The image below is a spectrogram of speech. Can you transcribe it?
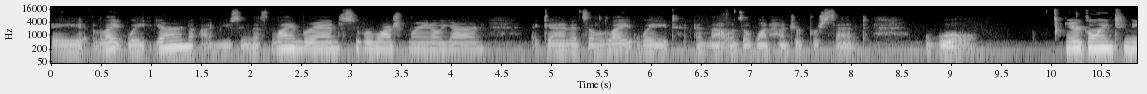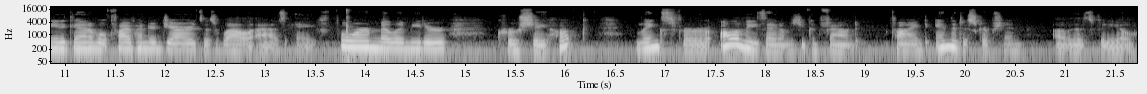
a lightweight yarn. I'm using this Lion Brand Superwash Merino yarn Again, it's a lightweight and that one's a 100% wool. You're going to need again about 500 yards as well as a 4 millimeter crochet hook. Links for all of these items you can found, find in the description of this video.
